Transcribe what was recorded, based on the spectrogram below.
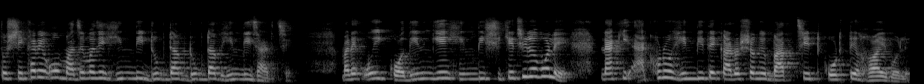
তো সেখানে ও মাঝে মাঝে হিন্দি ডুবডাব ডুবডাব হিন্দি ছাড়ছে। মানে ওই কদিন গিয়ে হিন্দি শিখেছিল বলে, নাকি এখনও হিন্দিতে কারোর সঙ্গে বাতচিত করতে হয় বলে?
